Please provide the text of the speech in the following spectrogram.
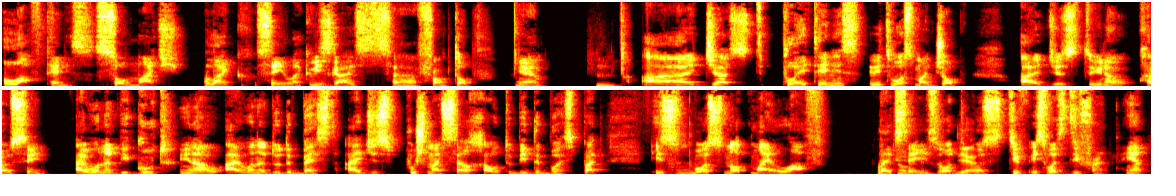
love tennis so much like say like these guys uh, from top yeah mm. i just play tennis. It was my job. I just you know how to say i want to be good you know? I want to do the best. I just push myself how to be the best. But it was not my love like okay. say it's what yeah. was it was different yeah?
